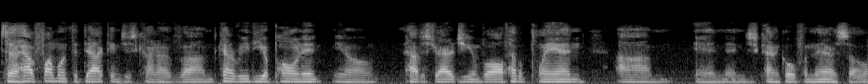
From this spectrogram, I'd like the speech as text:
to have fun with the deck and just kind of um, kind of read the opponent. You know, have a strategy involved, have a plan, um, and and just kind of go from there. So,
